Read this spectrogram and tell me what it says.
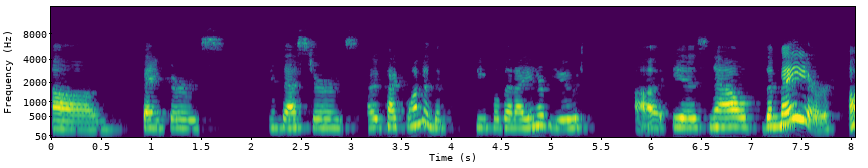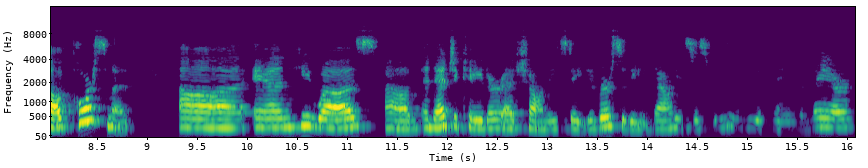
um, bankers, investors. In fact, one of the people that I interviewed uh, is now the mayor of Portsmouth. Uh, and he was um, an educator at Shawnee State University. Now he's just recently been named the mayor.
